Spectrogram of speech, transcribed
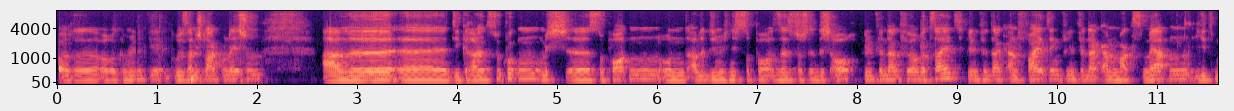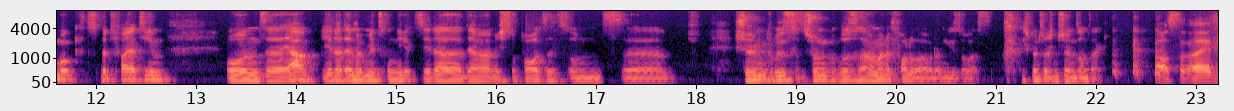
Eure, eure Community. Grüße an die Schlagwort Nation. Alle, äh, die gerade zugucken, mich äh, supporten und alle, die mich nicht supporten, selbstverständlich auch. Vielen, vielen Dank für eure Zeit. Vielen, vielen Dank an Fighting. Vielen, vielen Dank an Max Merten, Eat Muck, Spitfire Team. Und äh, ja, jeder, der mit mir trainiert, jeder, der mich supportet und äh, Schönen Grüße, schönen Grüße an meine Follower oder irgendwie sowas. Ich wünsche euch einen schönen Sonntag. Haust rein.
